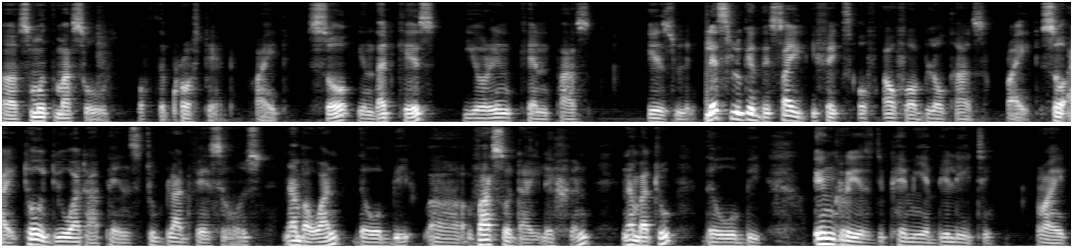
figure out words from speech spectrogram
uh, smooth muscle of the prostate, right? So in that case, urine can pass easily. Let's look at the side effects of alpha blockers, right? So I told you what happens to blood vessels. Number one, there will be uh, vasodilation. Number two, there will be increased permeability, right?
